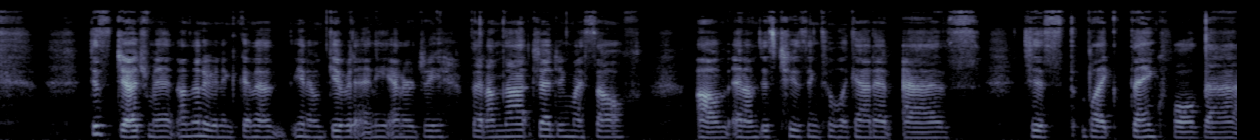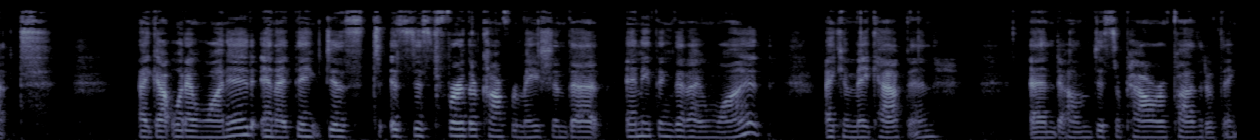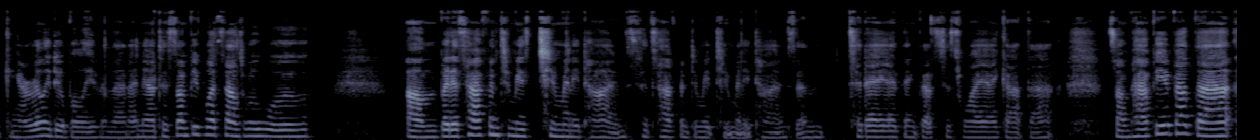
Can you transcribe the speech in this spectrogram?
just judgment. I'm not even gonna, you know, give it any energy that I'm not judging myself. Um, and I'm just choosing to look at it as just like thankful that I got what I wanted. And I think just, it's just further confirmation that anything that I want, I can make happen. And um, just the power of positive thinking. I really do believe in that. I know to some people it sounds woo-woo, um, but it's happened to me too many times. It's happened to me too many times. And today I think that's just why I got that. So I'm happy about that.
